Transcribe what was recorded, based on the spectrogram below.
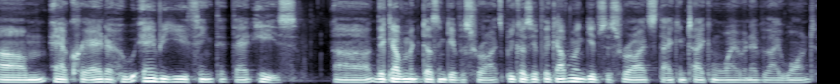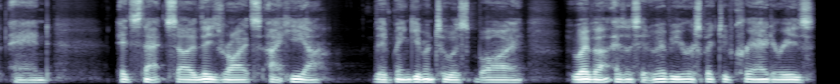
um, our Creator, whoever you think that that is. Uh, the government doesn't give us rights because if the government gives us rights, they can take them away whenever they want, and it's that. So these rights are here; they've been given to us by whoever, as I said, whoever your respective Creator is.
